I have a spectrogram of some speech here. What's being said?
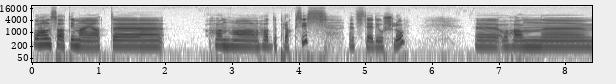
Og han sa til meg at eh, han ha, hadde praksis et sted i Oslo. Uh, og han uh,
